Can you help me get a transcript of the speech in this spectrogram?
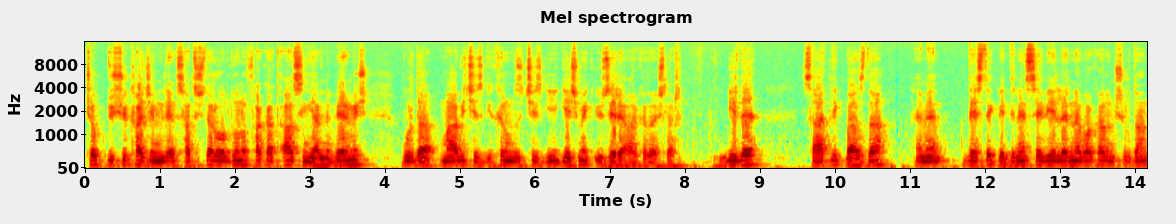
çok düşük hacimli satışlar olduğunu fakat al sinyalini vermiş. Burada mavi çizgi kırmızı çizgiyi geçmek üzere arkadaşlar. Bir de saatlik bazda hemen destek ve direnç seviyelerine bakalım şuradan.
